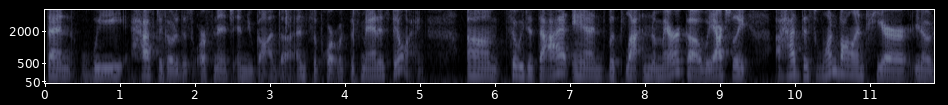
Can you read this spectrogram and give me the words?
then we have to go to this orphanage in Uganda and support what this man is doing. Um, so we did that. And with Latin America, we actually uh, had this one volunteer, you know,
